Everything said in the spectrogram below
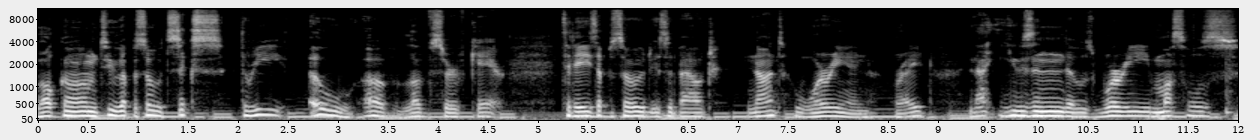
Welcome to episode 630 of Love Serve Care. Today's episode is about not worrying, right? Not using those worry muscles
